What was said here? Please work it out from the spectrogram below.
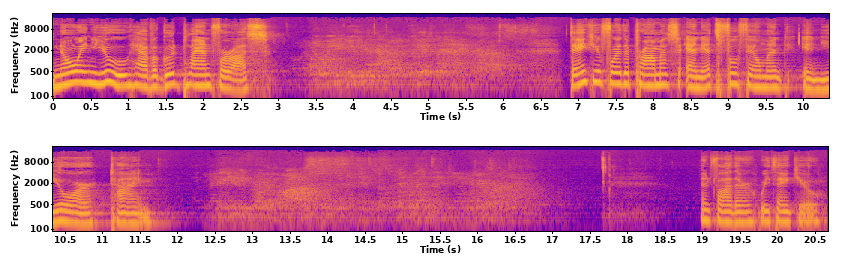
Knowing you have a good plan for us. Thank you for the promise and its fulfillment in your time. And Father, we thank you.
